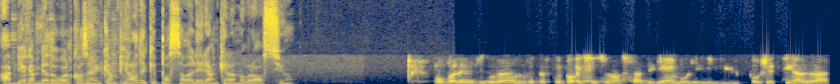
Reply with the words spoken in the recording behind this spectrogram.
abbia cambiato qualcosa nel campionato e che possa valere anche l'anno prossimo. Può valere sicuramente perché poi ci sono stati gli emuli, il Pocettino aveva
